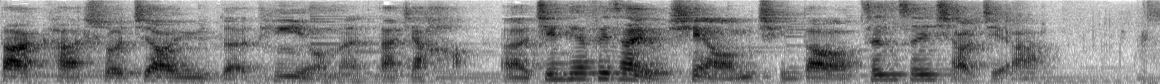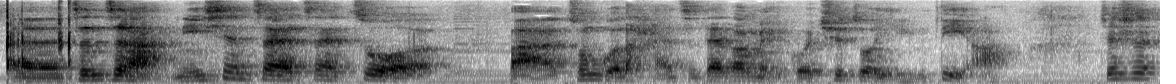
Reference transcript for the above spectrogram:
大咖说教育的听友们，大家好。呃，今天非常有幸啊，我们请到珍珍小姐啊。呃，珍珍啊，您现在在做把中国的孩子带到美国去做营地啊，就是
